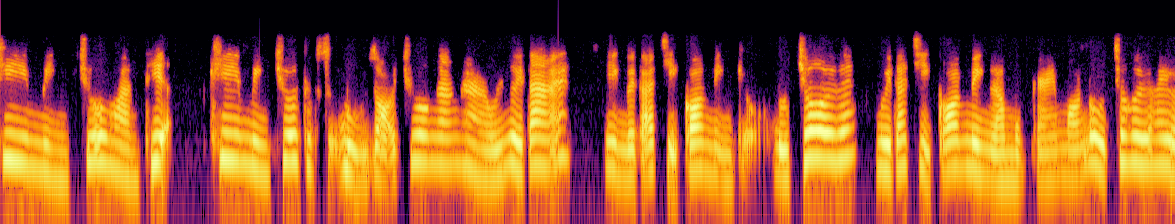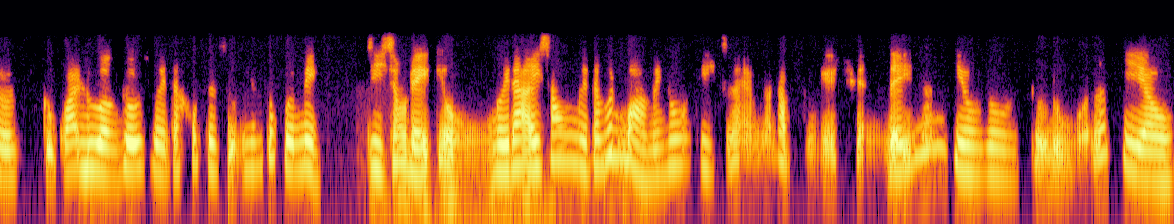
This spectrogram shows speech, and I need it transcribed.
khi mình chưa hoàn thiện khi mình chưa thực sự đủ giỏi chưa ngang hàng với người ta ấy thì người ta chỉ coi mình, kiểu, đồ chơi đấy người ta chỉ coi mình là một cái món đồ chơi hay là cứ qua đường thôi, người ta không thật sự nghiêm túc với mình. Thì sau đấy, kiểu, người ta ấy xong người ta vứt bỏ mình thôi, thì em đã gặp những cái chuyện đấy rất nhiều rồi tự đủ vỡ rất nhiều.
